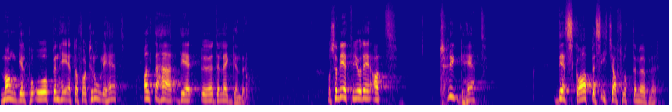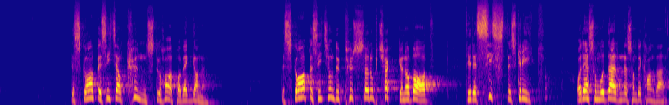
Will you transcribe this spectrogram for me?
Mangel på åpenhet og fortrolighet. Alt dette det er ødeleggende. Og så vet vi jo det at trygghet det skapes ikke av flotte møbler. Det skapes ikke av kunst du har på veggene. Det skapes ikke om du pusser opp kjøkken og bad til det siste skrik, og det er så moderne som det kan være.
